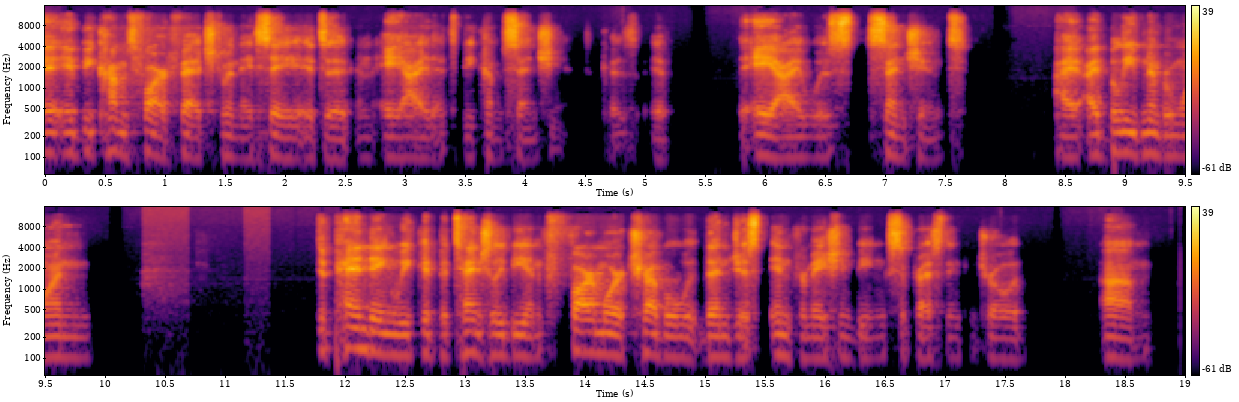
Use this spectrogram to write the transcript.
it, it becomes far fetched when they say it's a an AI that's become sentient. Because if the AI was sentient, I, I believe number one, depending, we could potentially be in far more trouble with, than just information being suppressed and controlled. Um,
